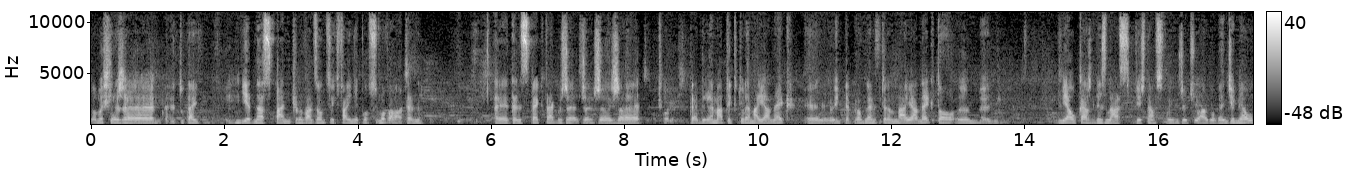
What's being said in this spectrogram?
No myślę, że tutaj jedna z pań prowadzących fajnie podsumowała ten, e, ten spektakl, że, że, że, że te dylematy, które ma Janek e, i te problemy, które ma Janek, to miał każdy z nas gdzieś tam w swoim życiu albo będzie miał.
